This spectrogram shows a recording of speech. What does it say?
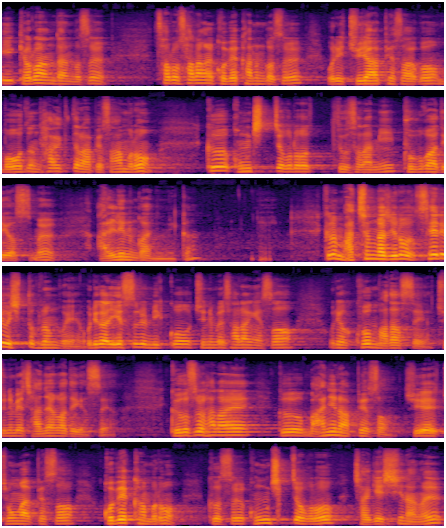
이 결혼한다는 것을 서로 사랑을 고백하는 것을 우리 주례 앞에서 하고 모든 하객들 앞에서 함으로 그 공식적으로 두 사람이 부부가 되었음을 알리는 거 아닙니까? 예. 그럼 마찬가지로 세례 의식도 그런 거예요. 우리가 예수를 믿고 주님을 사랑해서 우리가 구원 받았어요. 주님의 자녀가 되었어요. 그것을 하나의 그 만인 앞에서 주의 종 앞에서 고백함으로 그것을 공식적으로 자기의 신앙을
